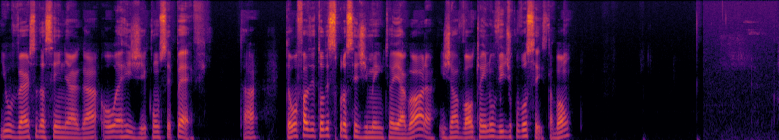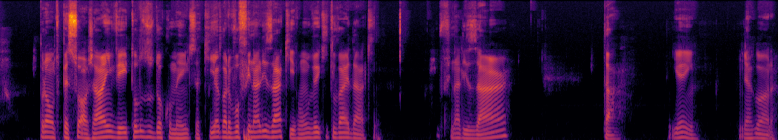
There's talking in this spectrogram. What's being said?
e o verso da CNH ou RG com o CPF, tá? Então, eu vou fazer todo esse procedimento aí agora e já volto aí no vídeo com vocês, tá bom? Pronto, pessoal, já enviei todos os documentos aqui, agora eu vou finalizar aqui, vamos ver o que, que vai dar aqui. Finalizar. Tá. E aí? E agora?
